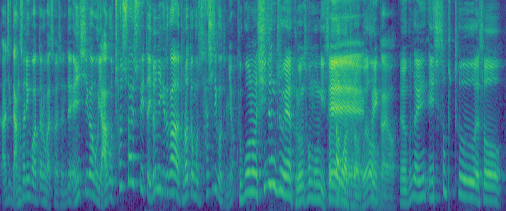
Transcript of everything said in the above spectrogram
아직 낭설인 것 같다고 말씀하셨는데 NC가 뭐 야구 철수할 수도 있다 이런 얘기가 돌았던 것도 사실이거든요. 그거는 시즌 중에 그런 소문이 있었다고 예, 하더라고요. 그러니까요. 예, 근데 NC 소프트에서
